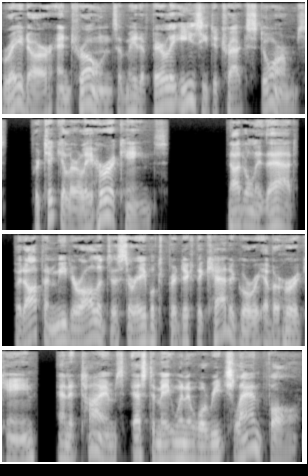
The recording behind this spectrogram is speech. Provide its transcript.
radar, and drones have made it fairly easy to track storms, particularly hurricanes. Not only that, but often meteorologists are able to predict the category of a hurricane and at times estimate when it will reach landfall.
